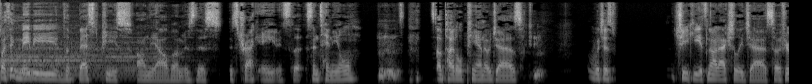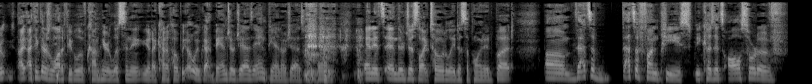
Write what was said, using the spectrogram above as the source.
So I think maybe the best piece on the album is this. It's track eight. It's the Centennial, mm-hmm. subtitle Piano Jazz, which is cheeky. It's not actually jazz. So if you're, I, I, think there's a lot of people who've come here listening, you know, kind of hoping, oh, we've got banjo jazz and piano jazz, and it's and they're just like totally disappointed. But um, that's a that's a fun piece because it's all sort of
